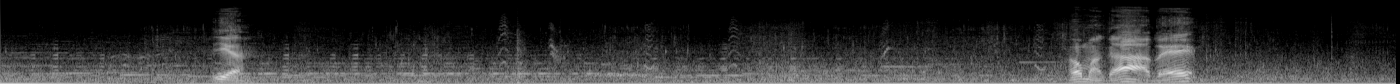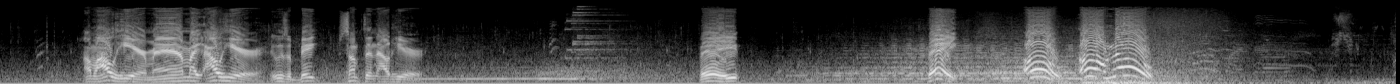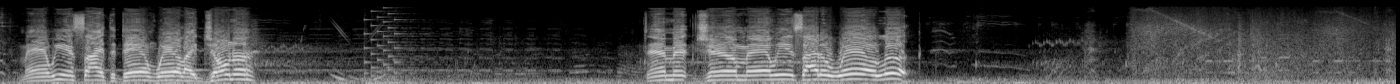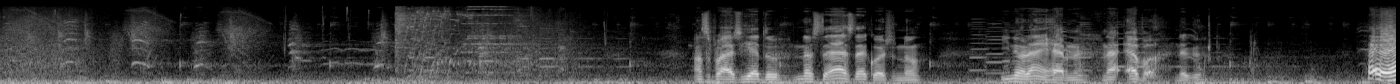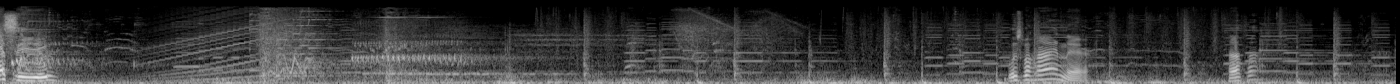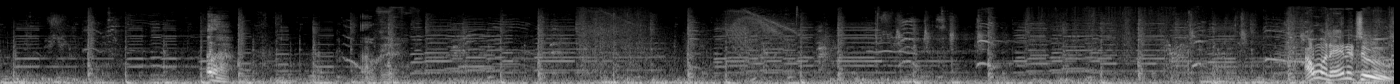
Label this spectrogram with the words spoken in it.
Yeah. Oh my God, babe. I'm out here, man. I'm like out here. It was a big something out here. Babe. Babe. Oh, oh no! Man, we inside the damn well like Jonah. Damn it, Jim, man. We inside a well. Look. I'm surprised he had the nuts to ask that question, though. You know that ain't happening. Not ever, nigga. Hey, I see you. What's behind there? Nothing? Ugh. I want an tube.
